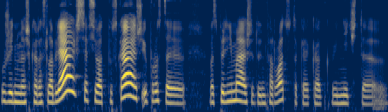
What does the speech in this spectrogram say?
уже немножко расслабляешься, все отпускаешь и просто воспринимаешь эту информацию такая как нечто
